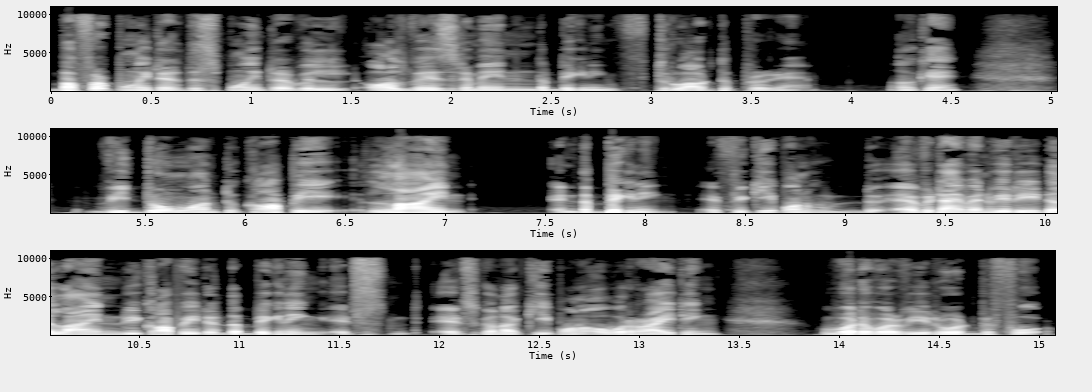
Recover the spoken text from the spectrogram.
Buffer pointer this pointer will always remain in the beginning throughout the program. Okay? We don't want to copy line in the beginning. If we keep on every time when we read a line we copy it at the beginning it's it's gonna keep on overwriting whatever we wrote before.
